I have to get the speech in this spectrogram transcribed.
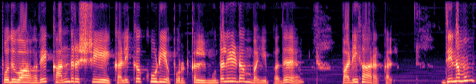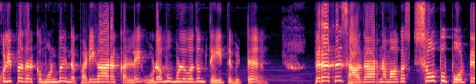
பொதுவாகவே கண் திருஷ்டியை கழிக்கக்கூடிய பொருட்கள் முதலிடம் வகிப்பது படிகாரக்கல். தினமும் குளிப்பதற்கு முன்பு இந்த படிகார கல்லை உடம்பு முழுவதும் தேய்த்துவிட்டு பிறகு சாதாரணமாக சோப்பு போட்டு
